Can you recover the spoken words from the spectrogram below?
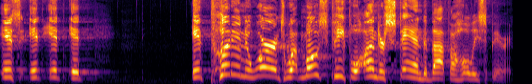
is it, it, it, it put into words what most people understand about the Holy Spirit.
